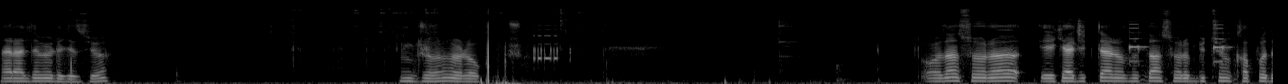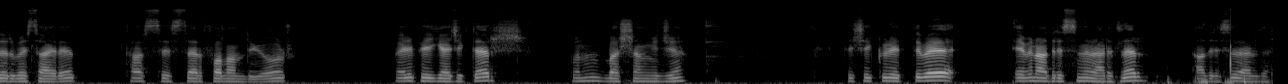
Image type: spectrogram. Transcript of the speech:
herhalde böyle yazıyor. İngilizce olarak öyle okumuş. Oradan sonra heykelcikler olduktan sonra bütün kapıdır vesaire tarz sesler falan diyor. Garip heykelcikler bunun başlangıcı. Teşekkür etti ve evin adresini verdiler. Adresi verdiler.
